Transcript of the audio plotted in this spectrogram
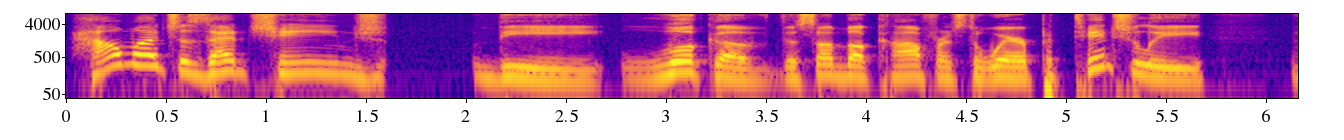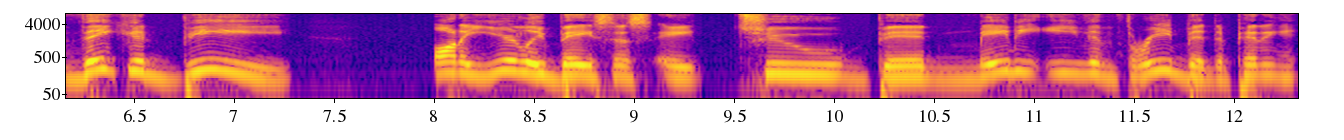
how much does that change the look of the Sun Belt Conference to where potentially they could be on a yearly basis a two bid, maybe even three bid, depending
